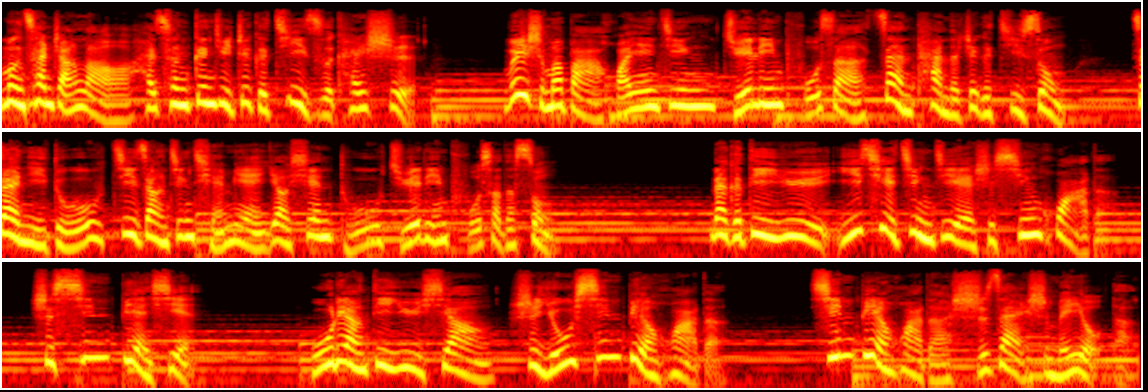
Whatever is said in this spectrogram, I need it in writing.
梦参长老还曾根据这个偈字开示，为什么把《华严经》觉林菩萨赞叹的这个偈颂。在你读《记藏经》前面，要先读觉林菩萨的颂。那个地狱一切境界是心化的，是心变现；无量地狱相是由心变化的，心变化的实在是没有的，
